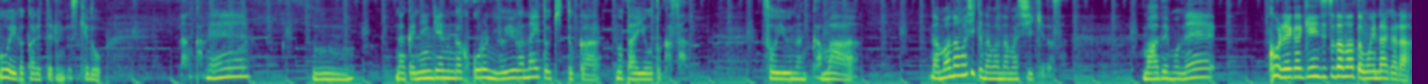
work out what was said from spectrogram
を描かれてるんですけどなんかねうんなんか人間が心に余裕がない時とかの対応とかさそういうなんかまあ生々しいって生々しいけどさ。まあでもねこれが現実だなと思いながら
